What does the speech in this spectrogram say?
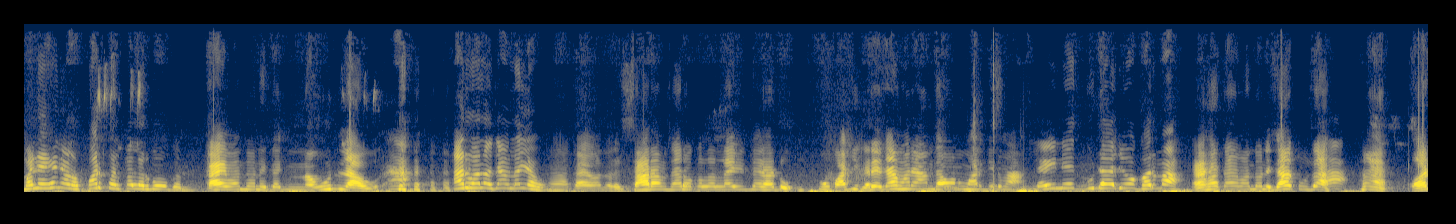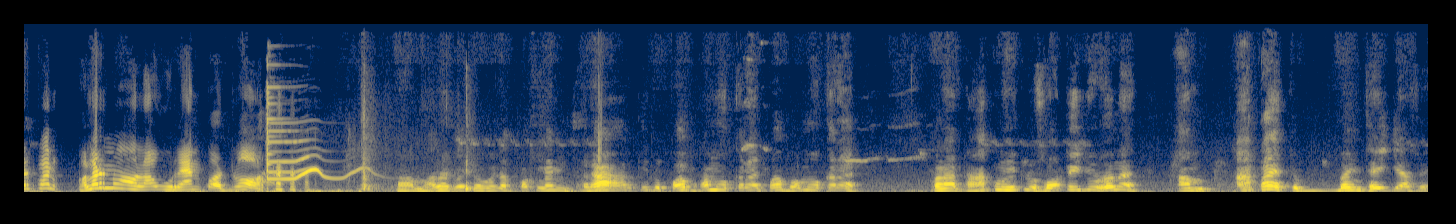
મને હે ને પર્પલ કલર બહુ ગમે. કાઈ વાંધો નહીં કંઈક નવું જ લાવું. સારું હાલો જાવ લઈ આવો. હા કાઈ વાંધો નહીં. સારામાં સારો કલર લાવી દે હાટું. તું પાછી ઘરે જા મારે આમ જવાનું માર્કેટમાં. લઈને જ ગુડાજો ઘરમાં. હા હા કાઈ વાંધો નહીં. જા તું જા. હા. પર્પલ કલર નો લાવું રેનકોટ નો હા મારા બેટો ઓલા પકલાની ધરાર કીધું પફ હમો કરાય પફ હમો કરાય. પણ આ ઢાંકણું એટલું સોટી ગયું છે ને આમ આટા જ બંધ થઈ ગયા છે.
